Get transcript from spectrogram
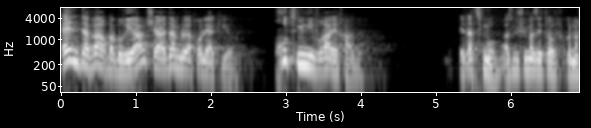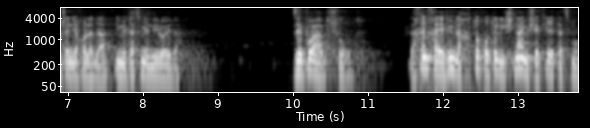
אין דבר בבריאה שהאדם לא יכול להכיר, חוץ מנברא אחד, את עצמו. אז בשביל מה זה טוב, כל מה שאני יכול לדעת, אם את עצמי אני לא אדע. זה פה האבסורד. לכן חייבים לחתוך אותו לשניים שיכיר את עצמו.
